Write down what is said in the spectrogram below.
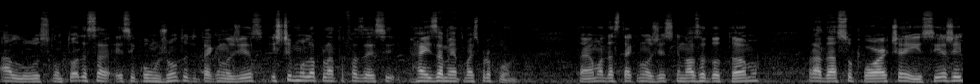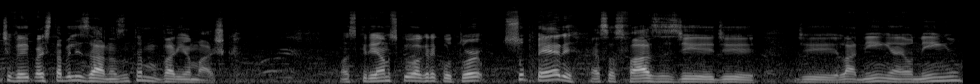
A luz, com todo essa, esse conjunto de tecnologias, estimula a planta a fazer esse raizamento mais profundo. Então é uma das tecnologias que nós adotamos para dar suporte a isso. E a gente veio para estabilizar, nós não temos varinha mágica. Nós criamos que o agricultor supere essas fases de, de, de laninha, el ninho,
